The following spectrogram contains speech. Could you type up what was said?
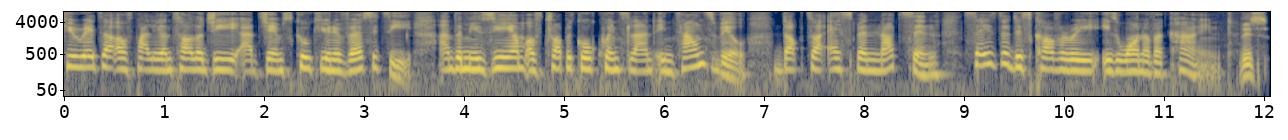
curator of paleontology at James Cook University and the Museum of Tropical Queensland in Townsville, Dr. Espen Knutsen, says the discovery is one of a kind. This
